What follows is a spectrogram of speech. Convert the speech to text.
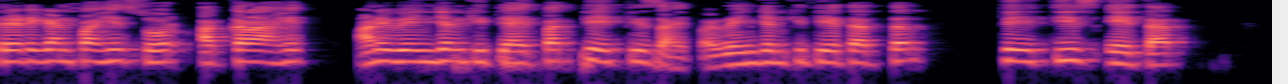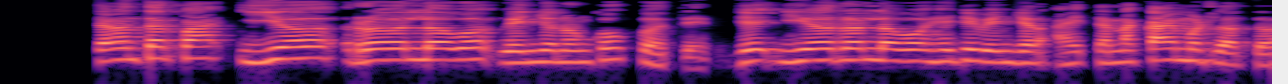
त्या ठिकाणी पहा हे स्वर अकरा आहेत आणि व्यंजन किती आहेत? पहा तेहतीस आहेत. पहा व्यंजन किती येतात तर? तेहतीस येतात. त्यानंतर पहा य र ल व व्यंजनों कहते जे य र ल व हे जे व्यंजन आहेत त्यांना काय म्हटलं जातं?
